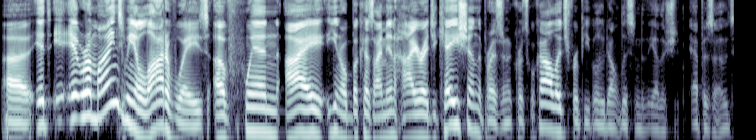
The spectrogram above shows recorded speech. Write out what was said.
Uh, it, it reminds me a lot of ways of when I, you know, because I'm in higher education, the president of Criswell College, for people who don't listen to the other sh- episodes,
